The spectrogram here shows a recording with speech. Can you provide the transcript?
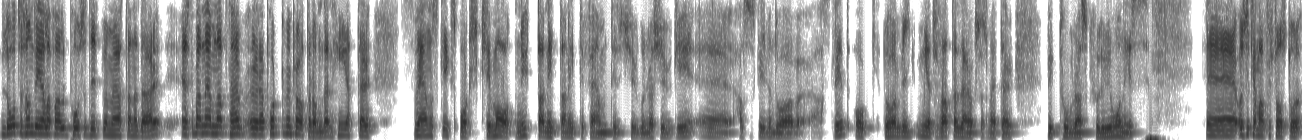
låter som det är i alla fall positivt bemötande där. Jag ska bara nämna att den här rapporten vi pratar om, den heter Svensk exports klimatnytta 1995 till 2020, eh, alltså skriven då av Astrid och då har vi medförfattare där också som heter Victoras Kulionis. Eh, och så kan man förstås då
